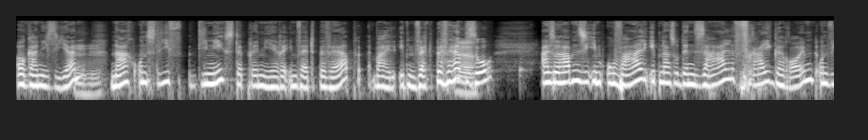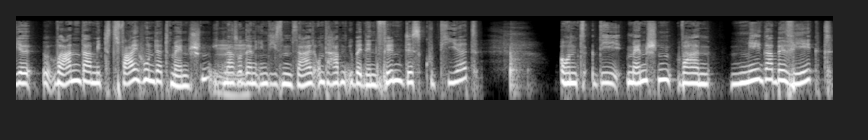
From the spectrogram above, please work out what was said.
organisieren. Mhm. Nach uns lief die nächste Premiere im Wettbewerb, weil eben Wettbewerb ja. so. Also haben sie im Oval eben also den Saal freigeräumt und wir waren da mit 200 Menschen eben also mhm. dann in diesem Saal und haben über den Film diskutiert. Und die Menschen waren mega bewegt,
